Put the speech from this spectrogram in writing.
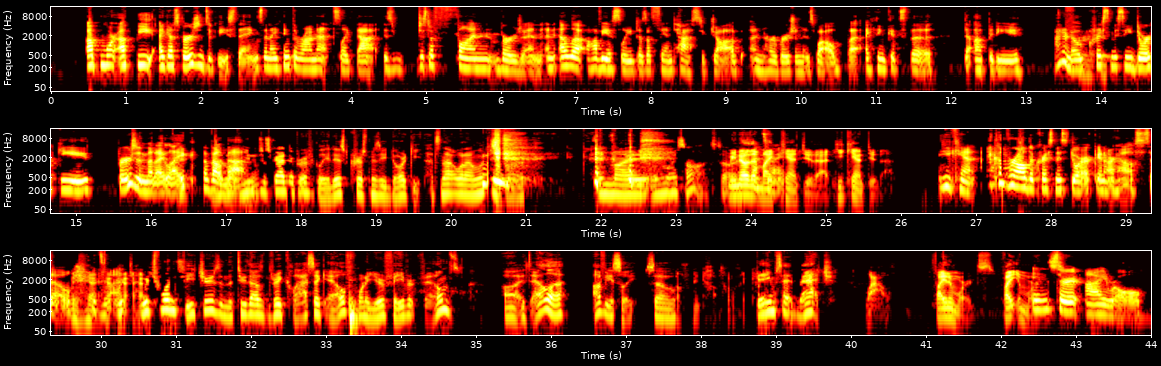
up more upbeat, I guess, versions of these things. And I think the Ronettes like that is just a fun version. And Ella obviously does a fantastic job in her version as well. But I think it's the the uppity, I don't know, Sure. Christmassy, dorky version that I like I about love- that. You described it perfectly. It is Christmassy dorky. That's not what I'm looking for in my in my song. So we know that That's Mike right. can't do that. He can't do that. He can't. I cover all the Christmas dork in our house, so it's fine. which, which one features in the 2003 classic Elf, one of your favorite films? Uh, it's Ella, obviously. So Oh my god! Oh my god! game, set, match. Wow. fight in words. Fight in words. Insert eye roll.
